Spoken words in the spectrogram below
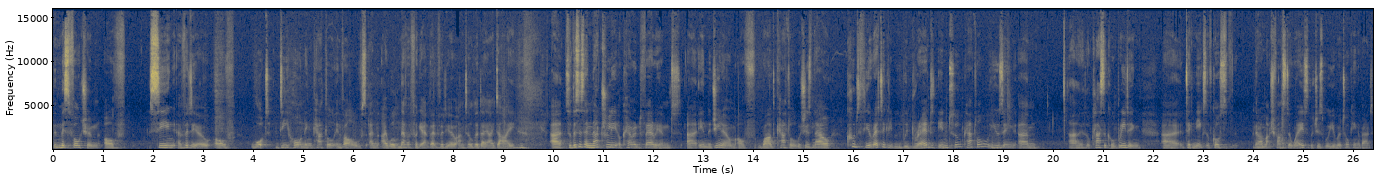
the misfortune of seeing a video of what dehorning cattle involves, and I will never forget that video until the day I die. Uh, so this is a naturally occurrent variant uh, in the genome of wild cattle, which is now could theoretically be bred into cattle mm-hmm. using um, uh, classical breeding uh, techniques. Of course, there are much faster ways, which is what you were talking about.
